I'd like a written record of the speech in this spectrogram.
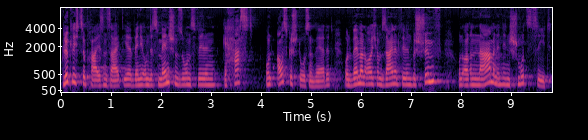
Glücklich zu preisen seid ihr, wenn ihr um des Menschensohns willen gehasst und ausgestoßen werdet und wenn man euch um seinetwillen beschimpft und euren Namen in den Schmutz zieht.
